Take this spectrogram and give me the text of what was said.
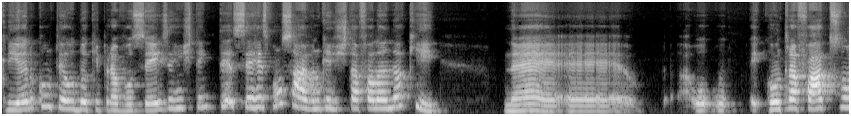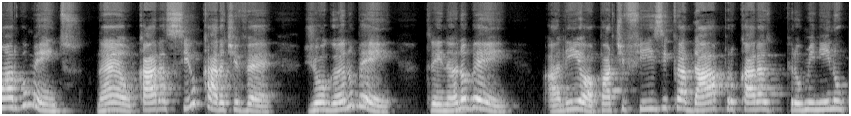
criando conteúdo aqui para vocês, a gente tem que ter, ser responsável no que a gente está falando aqui, né? É, o, o, contra fatos não argumentos, né? O cara, se o cara tiver jogando bem, treinando bem, ali, ó, parte física dá para o cara, para o menino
